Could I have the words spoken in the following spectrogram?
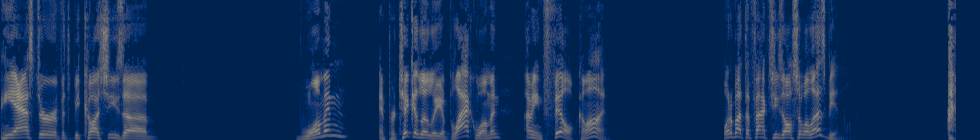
He asked her if it's because she's a woman, and particularly a black woman. I mean, Phil, come on. What about the fact she's also a lesbian woman? I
